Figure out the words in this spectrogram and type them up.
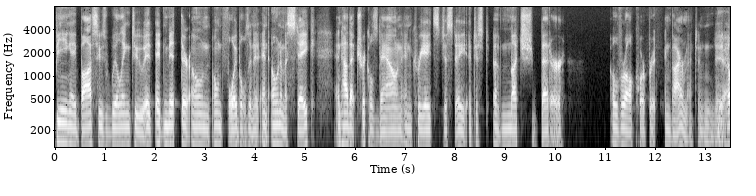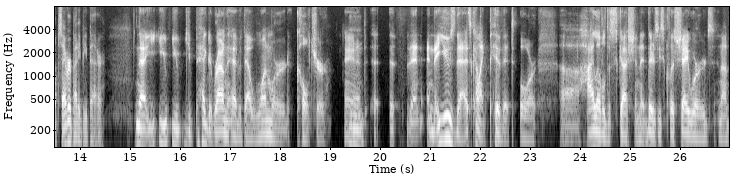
being a boss who's willing to admit their own own foibles and, and own a mistake and how that trickles down and creates just a, a just a much better overall corporate environment and it yeah. helps everybody be better now you you you pegged it right on the head with that one word culture mm-hmm. and mm-hmm. then and they use that it's kind of like pivot or uh, high level discussion there's these cliche words and i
